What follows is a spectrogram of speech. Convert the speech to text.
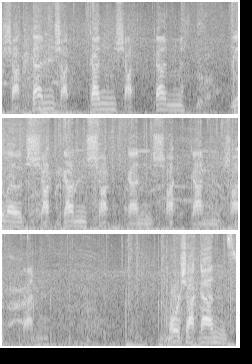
Shotgun, shotgun, shotgun. Reload, shotgun, shotgun, shotgun, shotgun. More shotguns.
